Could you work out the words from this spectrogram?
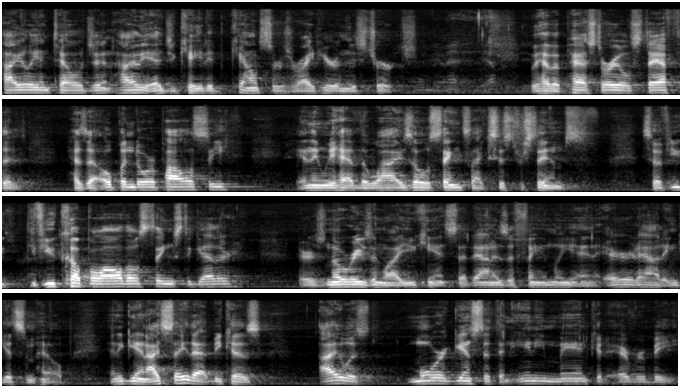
highly intelligent, highly educated counselors right here in this church. We have a pastoral staff that has an open door policy, and then we have the wise old saints like Sister Sims. So if you if you couple all those things together, there's no reason why you can't sit down as a family and air it out and get some help. And again, I say that because I was more against it than any man could ever be.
